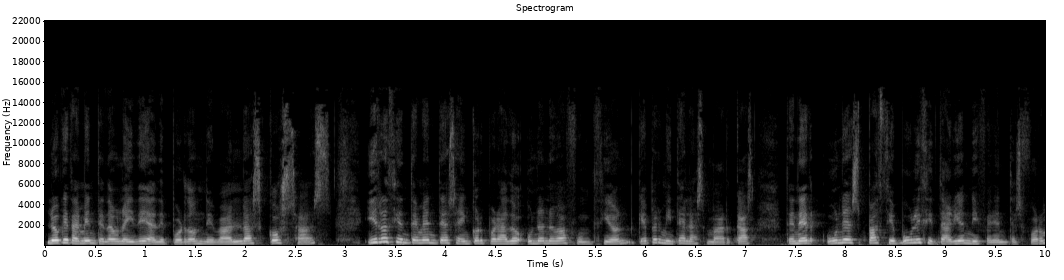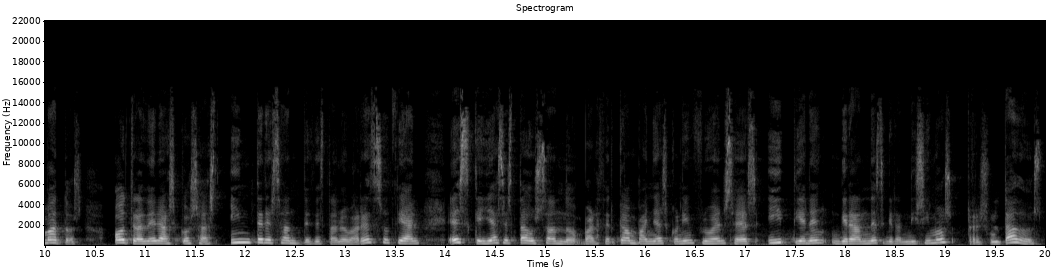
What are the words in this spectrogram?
lo que también te da una idea de por dónde van las cosas y recientemente se ha incorporado una nueva función que permite a las marcas tener un espacio publicitario en diferentes formatos. Otra de las cosas interesantes de esta nueva red social es que ya se está usando para hacer campañas con influencers y tienen grandes, grandísimos resultados.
